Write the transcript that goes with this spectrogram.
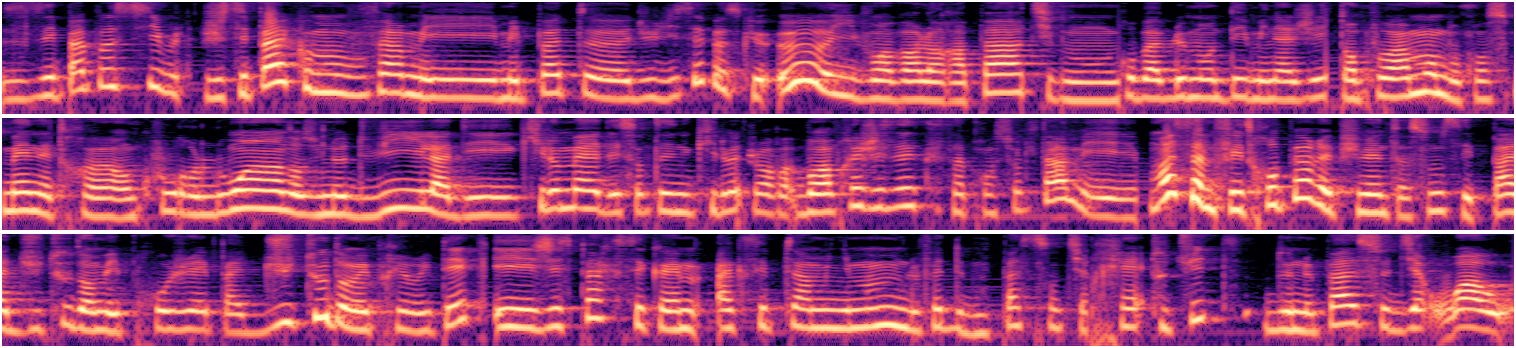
C'est pas possible. Je sais pas comment vont faire mes, mes potes euh, du lycée parce que eux, ils vont avoir leur appart, ils vont probablement déménager temporairement, donc en semaine être euh, en cours loin dans une autre ville à des kilomètres, des centaines de kilomètres. Genre bon après je sais que ça prend sur le tas, mais moi ça me fait trop peur et puis même de toute façon c'est pas du tout dans mes projets, pas du tout dans mes priorités et j'espère que c'est quand même accepter un minimum le fait de ne pas se sentir prêt tout de suite, de ne pas se dire waouh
